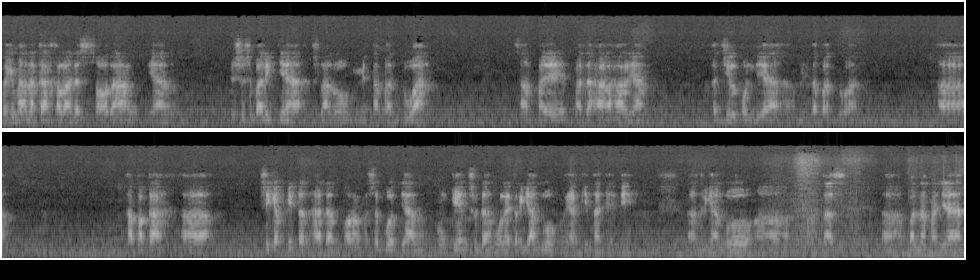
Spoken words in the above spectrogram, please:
Bagaimanakah kalau ada seseorang yang justru sebaliknya selalu meminta bantuan sampai pada hal-hal yang kecil pun dia minta bantuan. Uh, apakah uh, sikap kita terhadap orang tersebut yang mungkin sudah mulai terganggu ya kitanya ini uh, terganggu uh, atas uh, apa namanya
